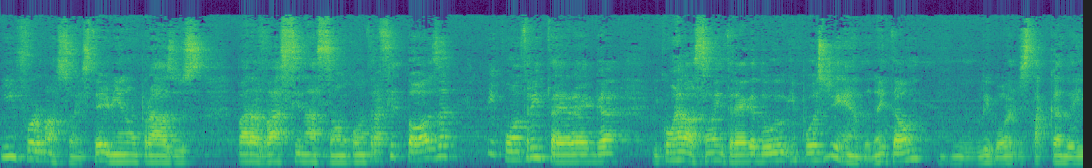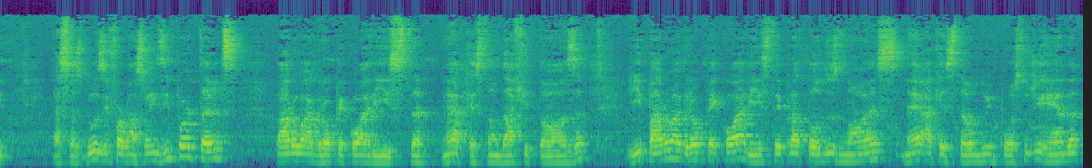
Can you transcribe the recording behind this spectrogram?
informações. Terminam prazos para vacinação contra a fitosa e contra a entrega e com relação à entrega do imposto de renda. Né? Então, o Libório destacando aí essas duas informações importantes para o agropecuarista, né? a questão da fitosa e para o agropecuarista e para todos nós né? a questão do imposto de renda.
